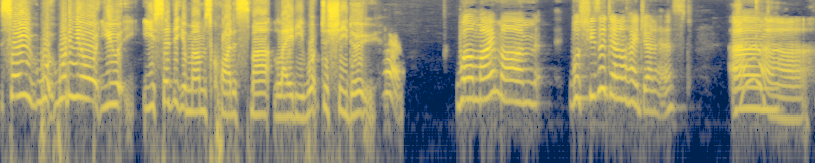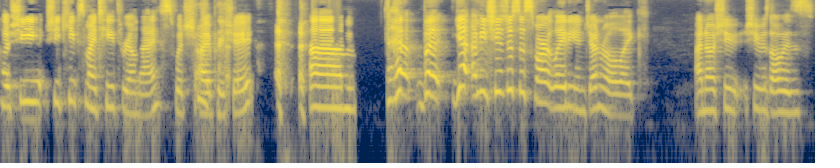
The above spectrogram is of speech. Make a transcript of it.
so what are your you? You said that your mum's quite a smart lady. What does she do? Well, my mom, well, she's a dental hygienist. Um, ah, So she she keeps my teeth real nice, which I appreciate. um, but yeah, I mean, she's just a smart lady in general. Like, I know she she was always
